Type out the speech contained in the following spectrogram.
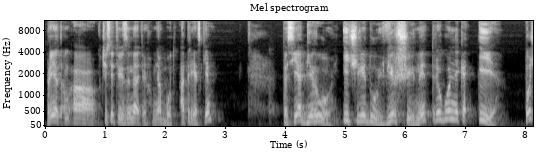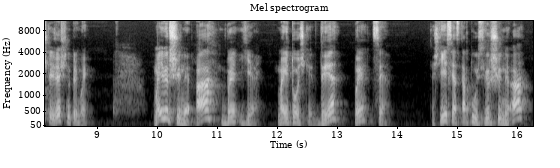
При этом э, в числителе знаменателях у меня будут отрезки. То есть я беру и чередую вершины треугольника и точки, лежащие на прямой. Мои вершины А, Б, Е. Мои точки Д, П, С. Значит, если я стартую с вершины А,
